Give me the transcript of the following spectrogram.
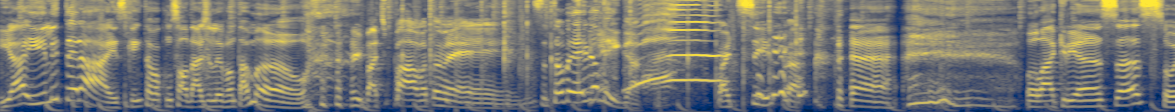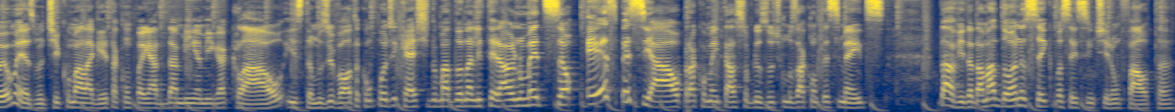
E aí, literais, quem tava com saudade levanta a mão. e bate palma também. Você também, minha amiga. Participa. Olá, crianças. Sou eu mesmo, Tico Malagueta, acompanhado da minha amiga Clau. E estamos de volta com o podcast do Madonna Literal numa edição especial para comentar sobre os últimos acontecimentos da vida da Madonna. Eu sei que vocês sentiram falta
